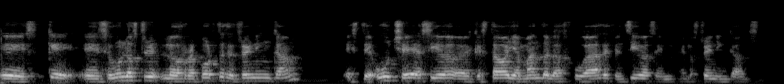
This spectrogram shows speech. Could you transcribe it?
es que eh, según los, los reportes de Training Camp, este Uche ha sido el que estaba llamando las jugadas defensivas en, en los training camps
